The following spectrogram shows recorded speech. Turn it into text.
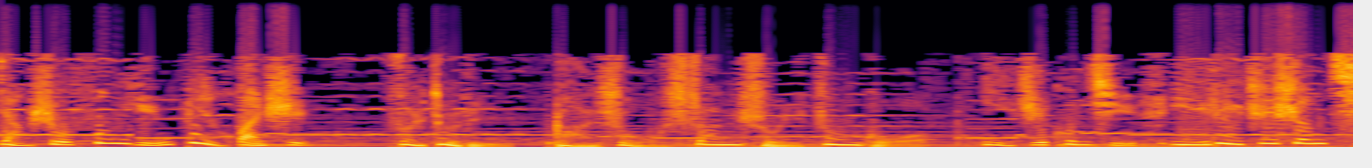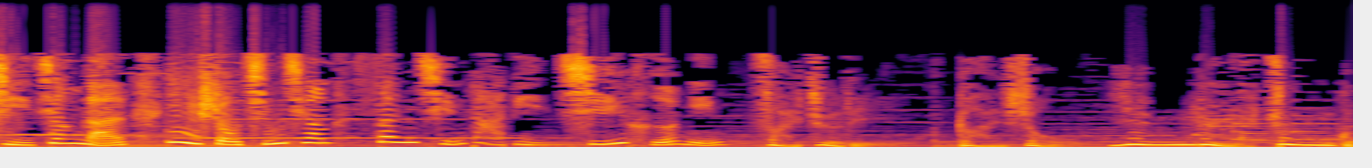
讲述风云变幻事。在这里，感受山水中国。一支昆曲，以律之声起江南；一首秦腔。三秦大地齐和鸣，在这里感受音律中国。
